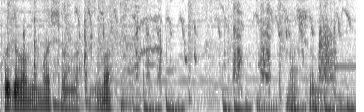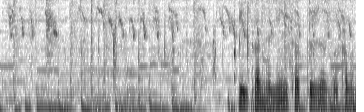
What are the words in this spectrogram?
Kocaman bir maşallah kızıma. Maşallah. İlk anneliğini tattıracağız bakalım.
